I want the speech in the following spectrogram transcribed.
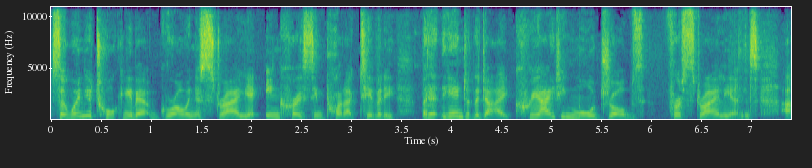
So when you're talking about growing Australia, increasing productivity, but at the end of the day, creating more jobs for Australians. Uh,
